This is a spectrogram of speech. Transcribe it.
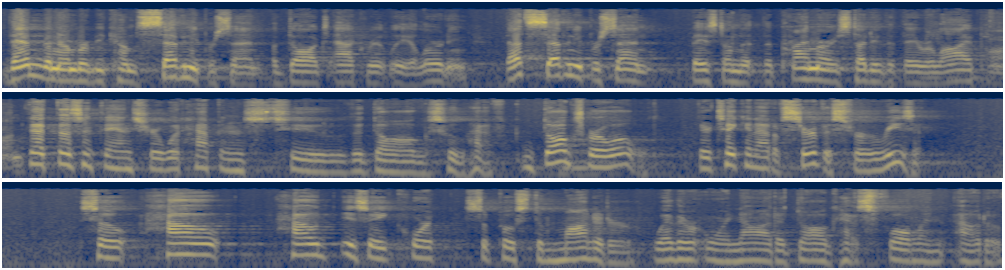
then the number becomes 70% of dogs accurately alerting. That's 70% based on the, the primary study that they rely upon. That doesn't answer what happens to the dogs who have. Dogs grow old. They're taken out of service for a reason. So, how, how is a court supposed to monitor whether or not a dog has fallen out of?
